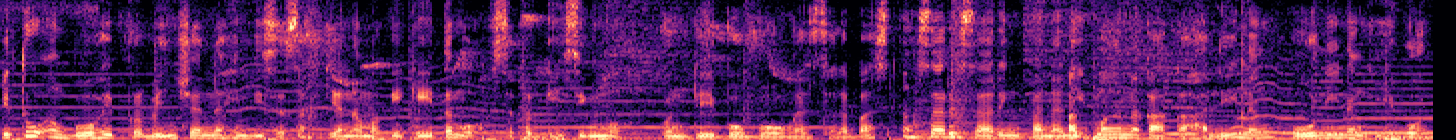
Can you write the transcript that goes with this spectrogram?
Ito ang buhay probinsya na hindi sasakyan ang makikita mo sa pagising mo, kundi bubungad sa labas ang sari-saring pananim at mga nakakahalinang huni ng ibon.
